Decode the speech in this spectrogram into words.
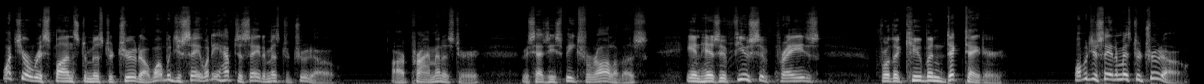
What's your response to Mr. Trudeau? What would you say? What do you have to say to Mr. Trudeau, our Prime Minister, who says he speaks for all of us, in his effusive praise for the Cuban dictator? What would you say to Mr. Trudeau?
